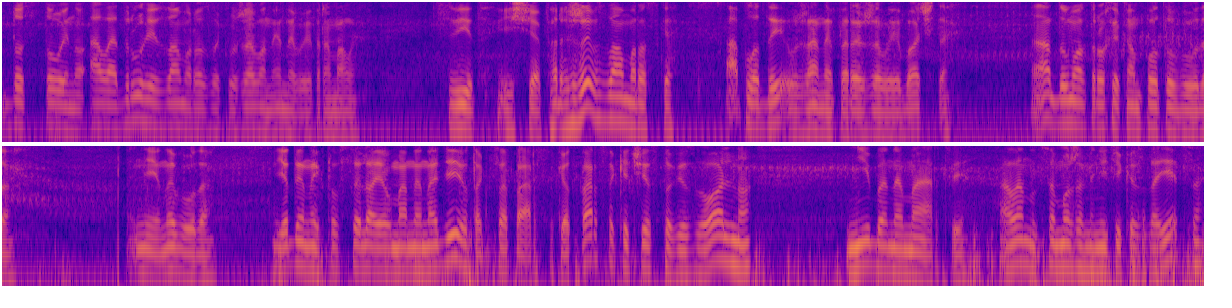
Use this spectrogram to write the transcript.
достойно, але другий заморозок вже вони не витримали. Цвіт іще пережив заморозки, а плоди вже не пережили, бачите. А думав, трохи компоту буде. Ні, не буде. Єдиний, хто вселяє в мене надію, так це персики. От персики чисто візуально, ніби не мертві. Але ну це може мені тільки здається.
